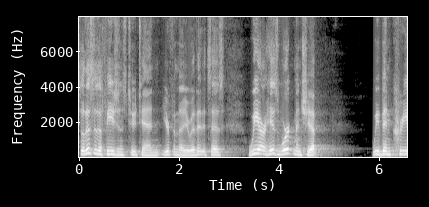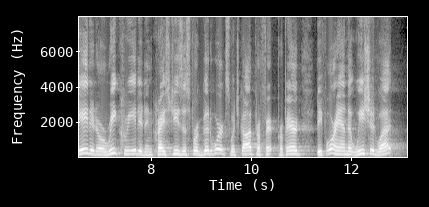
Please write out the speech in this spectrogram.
So this is Ephesians 2:10. You're familiar with it. It says, "We are his workmanship, We've been created or recreated in Christ Jesus for good works, which God prepared beforehand that we should what?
